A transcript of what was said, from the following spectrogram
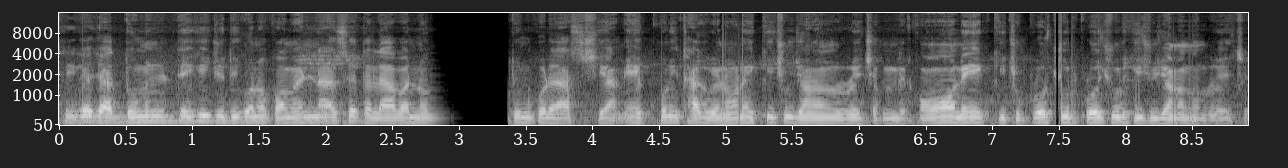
ঠিক আছে আর দু মিনিট দেখি যদি কোনো কমেন্ট না আসে তাহলে আবার নতুন করে আসছি আমি এক্ষুনি থাকবেন অনেক কিছু জানানো রয়েছে আপনাদেরকে অনেক কিছু প্রচুর প্রচুর কিছু জানানো রয়েছে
